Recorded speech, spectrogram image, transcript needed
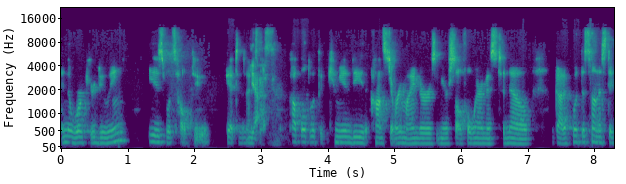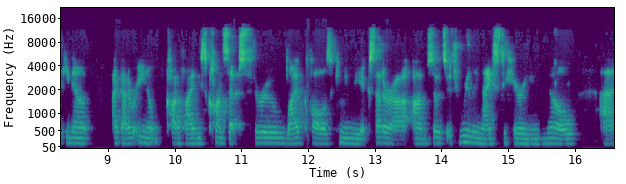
in the work you're doing is what's helped you get to the next yes. level. Coupled with the community, the constant reminders, and your self awareness to know, I've got to put this on a sticky note. I got to, you know, codify these concepts through live calls, community, etc. Um, so it's it's really nice to hear you know uh,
